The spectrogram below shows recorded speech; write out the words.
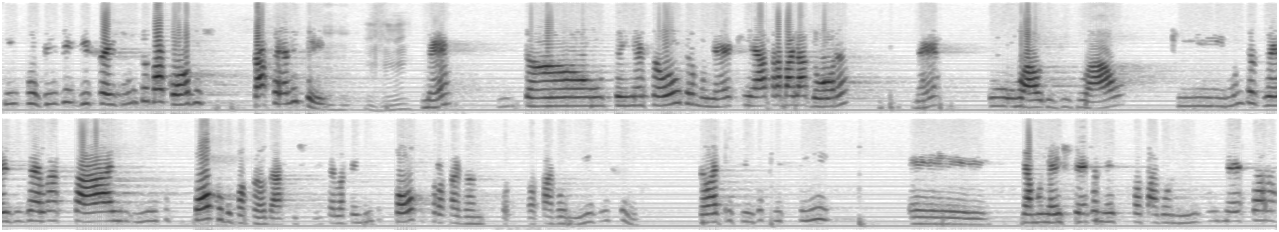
que, inclusive, desfez muitos acordos da CLT, Uhum. né? Então, tem essa outra mulher que é a trabalhadora, né, do audiovisual, que muitas vezes ela sai muito pouco do papel da assistência, ela tem muito pouco protagon- protagonismo, enfim. Então, é preciso que se, eh, que a mulher esteja nesse protagonismo e nessa,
